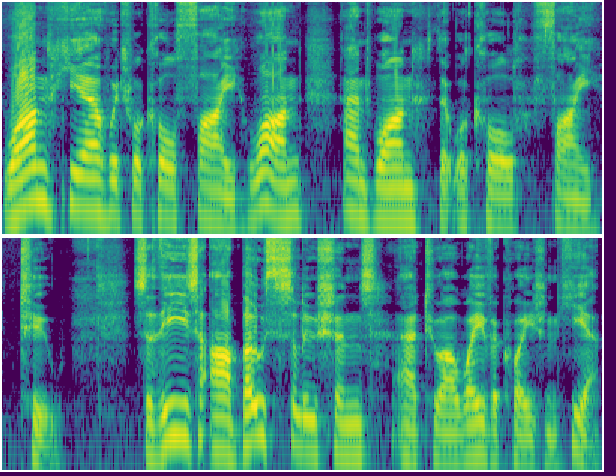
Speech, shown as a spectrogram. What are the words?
One here which we'll call phi 1, and one that we'll call phi 2. So these are both solutions uh, to our wave equation here.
